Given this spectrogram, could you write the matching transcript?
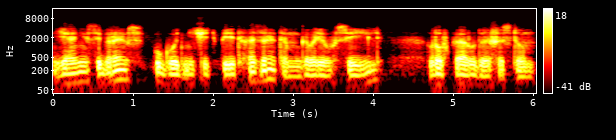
«Я не собираюсь угодничать перед Хазретом», — говорил Сеиль, ловко орудуя шестом.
